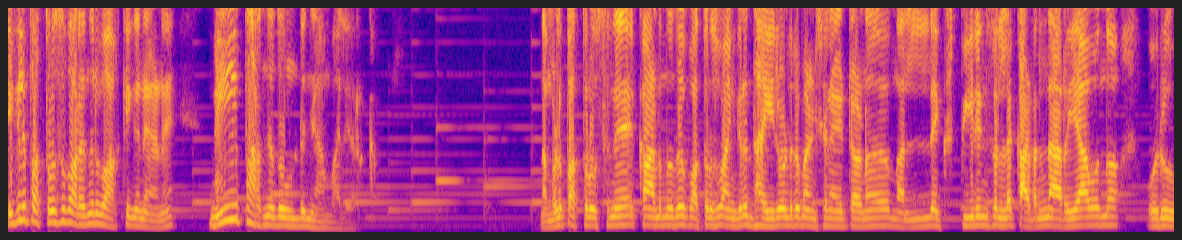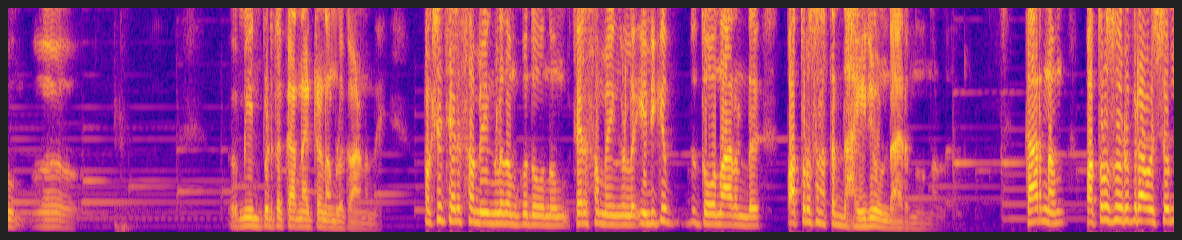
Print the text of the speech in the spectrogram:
എങ്കിലും പത്രോസ് പറയുന്നൊരു വാക്ക് ഇങ്ങനെയാണ്. നീ പറഞ്ഞതുകൊണ്ട് ഞാൻ വലയിറക്കാം. നമ്മൾ പത്രോസിനെ കാണുന്നത് പത്രോസ് ഭയങ്കര ധൈര്യമുള്ളൊരു മനുഷ്യനായിട്ടാണ്. നല്ല എക്സ്പീരിയൻസ് ഉള്ള കടലിനെ അറിയാവുന്ന ഒരു മീൻപിടുത്തക്കാരനായിട്ടാണ് നമ്മൾ കാണുന്നത് പക്ഷെ ചില സമയങ്ങളിൽ നമുക്ക് തോന്നും ചില സമയങ്ങളിൽ എനിക്ക് തോന്നാറുണ്ട് പത്രോസിന് അത്ര ധൈര്യം ഉണ്ടായിരുന്നു എന്നുള്ളത്. കാരണം പത്രോസ് ഒരു പ്രാവശ്യം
